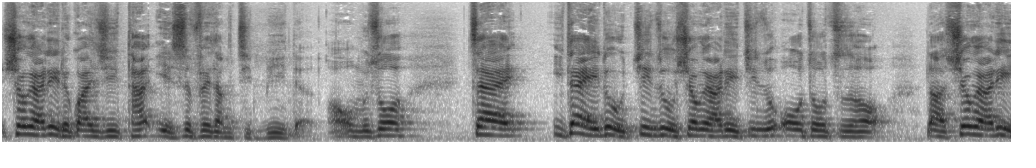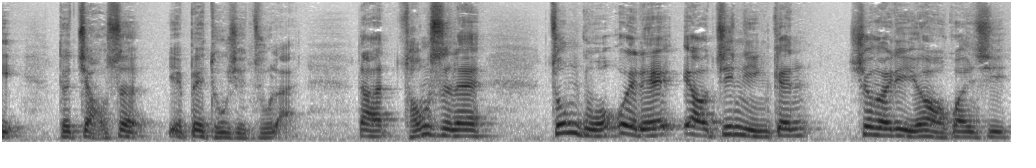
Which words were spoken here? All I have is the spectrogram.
匈牙利的关系，它也是非常紧密的啊。我们说，在“一带一路”进入匈牙利、进入欧洲之后，那匈牙利的角色也被凸显出来。那同时呢，中国为了要经营跟匈牙利友好关系，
